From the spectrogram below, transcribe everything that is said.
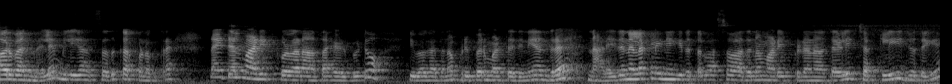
ಅವ್ರು ಬಂದಮೇಲೆ ಮಿಲಿಗೆ ಹಾಕ್ಸೋದು ಕರ್ಕೊಂಡು ಹೋಗ್ತಾರೆ. ನೈಟಲ್ಲಿ ಮಾಡಿಟ್ಕೊಳ್ಳೋಣ ಅಂತ ಹೇಳಿಬಿಟ್ಟು ಇವಾಗ ಅದನ್ನು ಪ್ರಿಪೇರ್ ಮಾಡ್ತಾ ಇದ್ದೀನಿ. ಅಂದರೆ ನಾಳೆ ಇದನ್ನೆಲ್ಲ ಕ್ಲೀನಿಂಗ್ ಇರುತ್ತಲ್ವ ಸೊ ಅದನ್ನು ಮಾಡಿಟ್ಬಿಡೋಣ ಅಂತ ಹೇಳಿ ಚಕ್ಲಿ ಜೊತೆಗೆ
